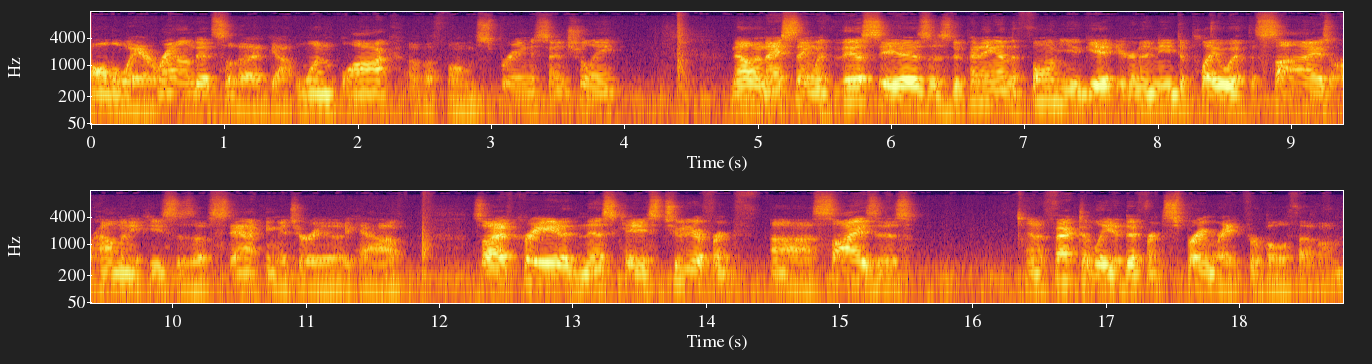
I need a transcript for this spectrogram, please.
all the way around it so that I've got one block of a foam spring essentially. Now the nice thing with this is, is depending on the foam you get, you're going to need to play with the size or how many pieces of stacking material you have. So I've created, in this case, two different uh, sizes and effectively a different spring rate for both of them.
